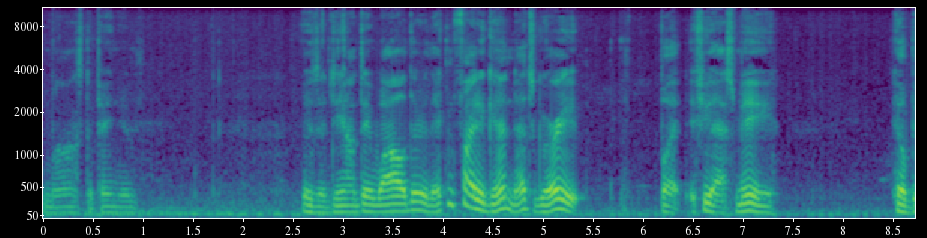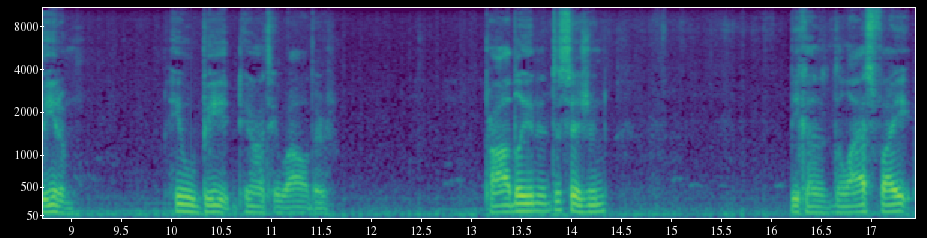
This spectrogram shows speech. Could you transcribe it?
in my honest opinion. Is it Deontay Wilder? They can fight again. That's great. But if you ask me, he'll beat him. He will beat Deontay Wilder. Probably in a decision. Because the last fight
